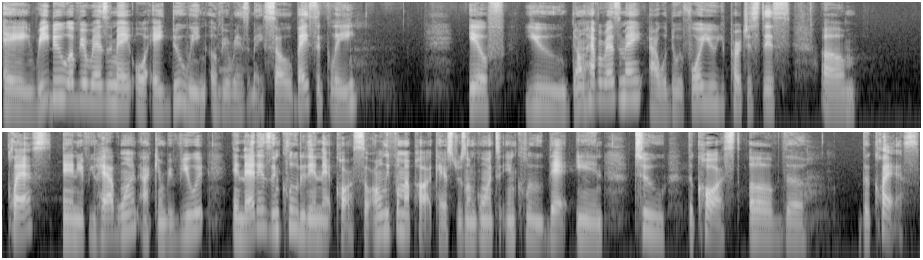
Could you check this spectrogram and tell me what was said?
a redo of your resume or a doing of your resume. So basically, if you don't have a resume, I will do it for you. You purchase this um, class, and if you have one, I can review it, and that is included in that cost. So only for my podcasters, I'm going to include that in to the cost of the the class.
